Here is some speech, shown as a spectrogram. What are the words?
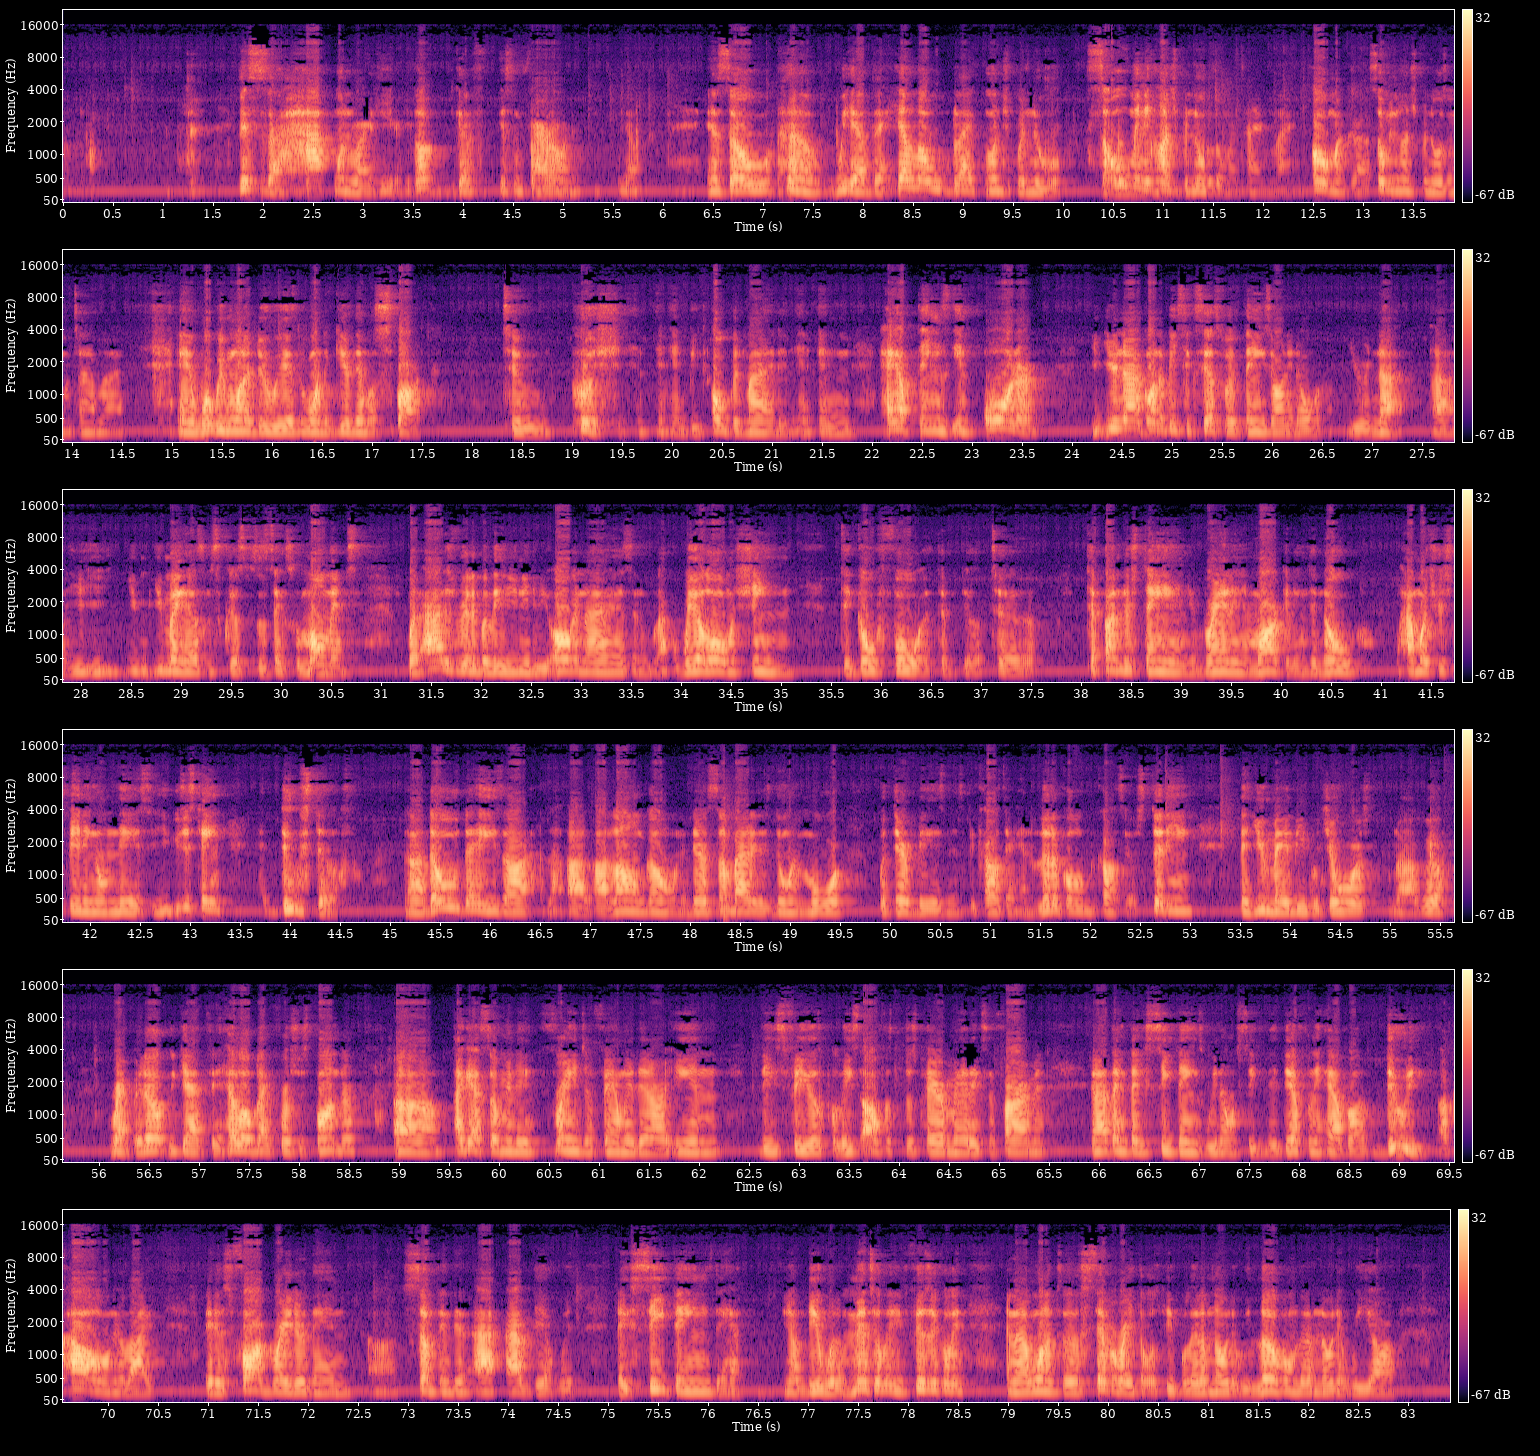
this is a hot one right here. Oh, you gotta get some fire on it, you know. And so uh, we have the Hello Black Entrepreneur. So many entrepreneurs on my timeline. Oh my God, so many entrepreneurs on the timeline. And what we want to do is we want to give them a spark to push and, and be open minded and, and have things in order. You're not going to be successful if things aren't in order. You're not. Uh, you, you, you may have some successful moments, but I just really believe you need to be organized and like a well-oiled machine to go forth, to, to, to understand your branding and marketing, to know how much you're spending on this. You, you just can't do stuff. Uh, those days are, are, are long gone, and there's somebody that's doing more with their business because they're analytical, because they're studying, than you may be with yours. Uh, we'll wrap it up. We got the Hello Black First Responder. Uh, I got so many friends and family that are in these fields, police officers, paramedics, and firemen, and I think they see things we don't see. They definitely have a duty, a call on their life that is far greater than uh, something that I, I've dealt with. They see things, they have, you know, deal with them mentally, physically, and I wanted to separate those people, let them know that we love them, let them know that we are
